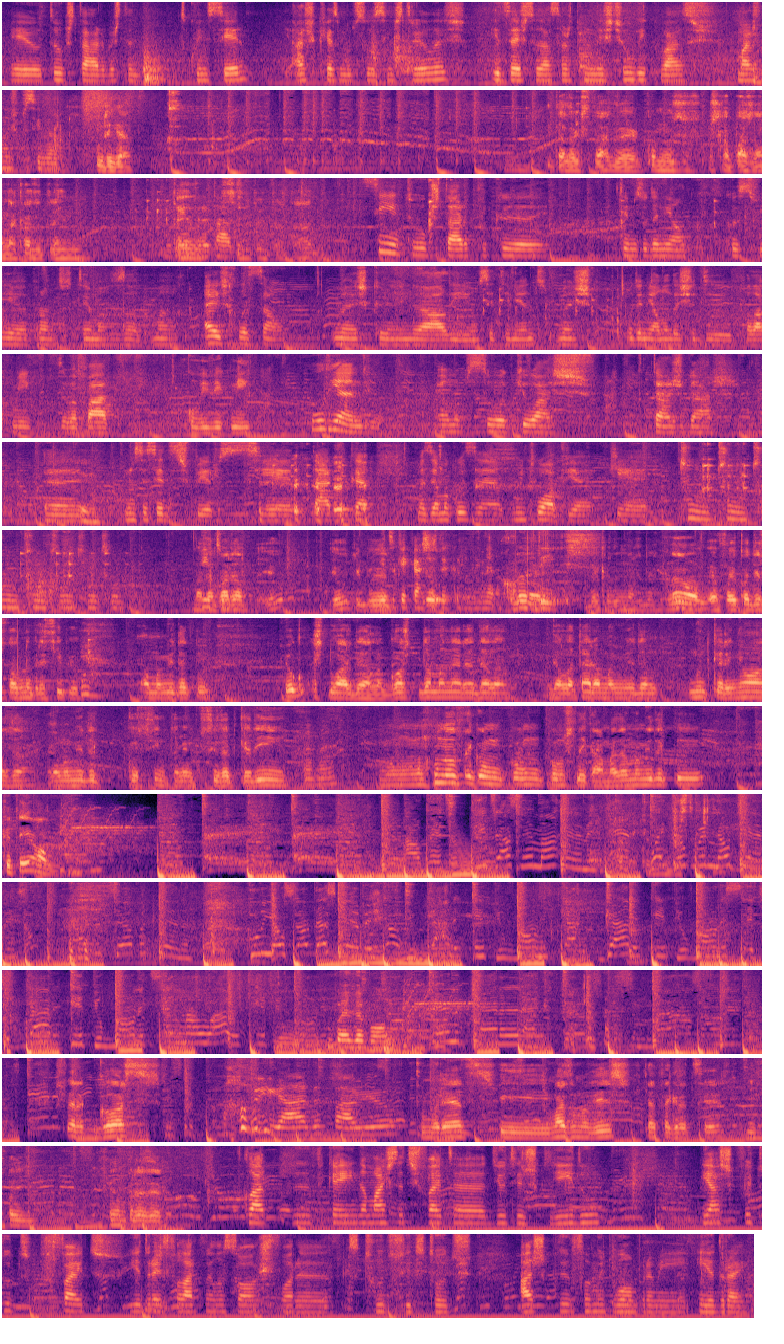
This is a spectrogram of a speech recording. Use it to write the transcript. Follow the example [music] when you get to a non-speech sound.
Eu estou a gostar bastante de conhecer. Acho que és uma pessoa cinco estrelas e desejo toda a sorte neste jogo e que vás o mais longe possível. Obrigado. E estás a gostar de como os, os rapazes lá na casa têm. Bem tratado. Sim, têm tratado. Sim, estou a gostar porque temos o Daniel que com a Sofia, pronto, tem uma, uma ex-relação, mas que ainda há ali um sentimento, mas o Daniel não deixa de falar comigo, desabafar, conviver comigo. O Leandro é uma pessoa que eu acho que está a jogar. Uh, não sei se é desespero, se é tática, [laughs] mas é uma coisa muito óbvia, que é tum, tum, tum, tum, tum, tum, tum. Mas E tu? agora eu, eu, tipo. E tu o que é que achas da Carolina Rodrigues? Da Carolina Rodrigues. Não, eu- foi o que eu disse logo no princípio. É uma miúda que. Eu gosto do ar dela, gosto da maneira dela, dela estar. É uma miúda muito carinhosa, é uma miúda que eu sinto também que precisa de carinho. Não, não sei como, como, como explicar, mas é uma miúda que, que tem algo. Rent miles on it. Espero que gostes, Obrigada, Fábio. tu mereces e mais uma vez quero-te agradecer e foi, foi um prazer. Claro que fiquei ainda mais satisfeita de o ter escolhido e acho que foi tudo perfeito e adorei falar com ele a sós, fora de tudo e de todos. Acho que foi muito bom para mim e adorei.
